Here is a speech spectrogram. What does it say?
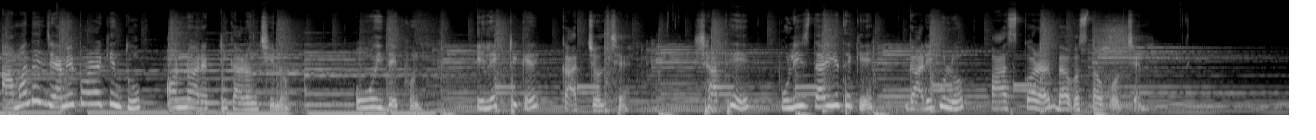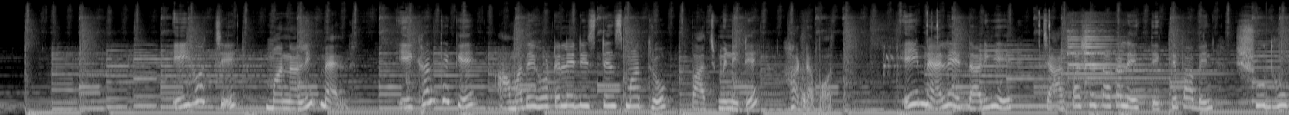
আমাদের জ্যামে পড়ার কিন্তু অন্য আরেকটি কারণ ছিল। ওই দেখুন, ইলেকট্রিকের কাজ চলছে। সাথে পুলিশ দাঁড়িয়ে থেকে গাড়িগুলো পাস করার ব্যবস্থাও করছেন। এই হচ্ছে মানালি ম্যাল। এখান থেকে আমাদের হোটেলের ডিস্টেন্স মাত্র পাঁচ মিনিটে হাঁটা পথ। এই ম্যালে দাঁড়িয়ে চারপাশে তাকালে দেখতে পাবেন শুধু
